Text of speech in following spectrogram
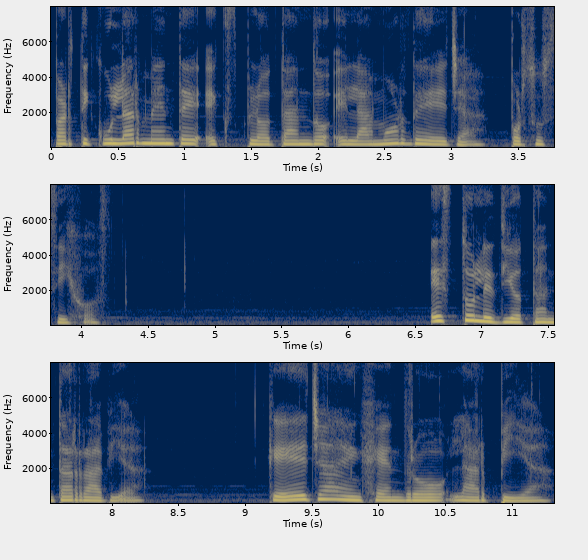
particularmente explotando el amor de ella por sus hijos. Esto le dio tanta rabia que ella engendró la arpía.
